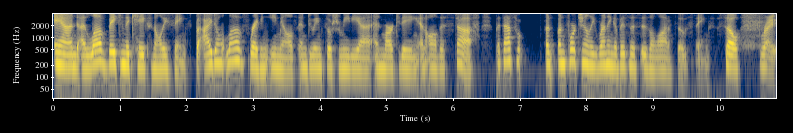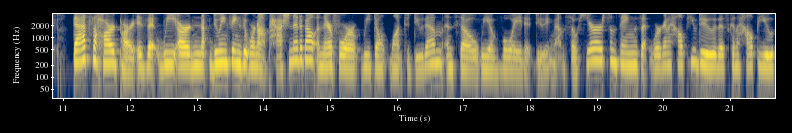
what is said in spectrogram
and I love baking the cakes and all these things, but I don't love writing emails and doing social media and marketing and all this stuff. But that's what unfortunately running a business is a lot of those things. So right. that's the hard part is that we are not doing things that we're not passionate about and therefore we don't want to do them and so we avoid doing them. So here are some things that we're going to help you do that's going to help you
